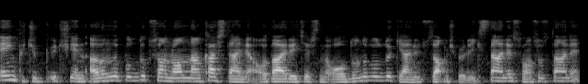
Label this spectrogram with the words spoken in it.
en küçük üçgenin alanını bulduk. Sonra ondan kaç tane o daire içerisinde olduğunu bulduk. Yani 360 bölü x tane sonsuz tane.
